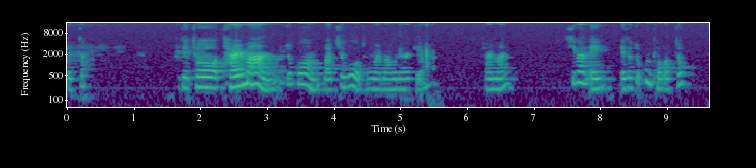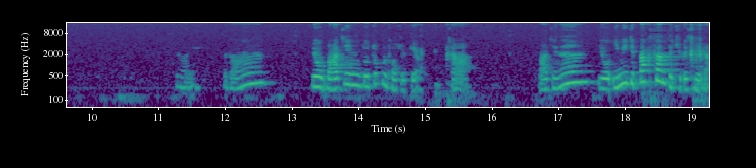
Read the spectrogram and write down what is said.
됐죠? 이제 저 달만 조금 맞추고 정말 마무리 할게요. 달만. 시간 A에서 조금 더 갔죠? 시간에. 그 다음, 요 마진도 조금 더 줄게요. 자, 마진은 요 이미지 박스한테 주겠습니다.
